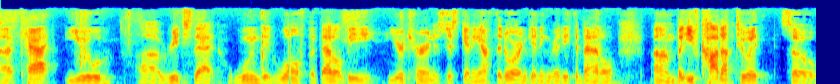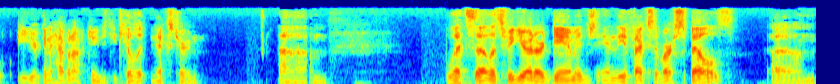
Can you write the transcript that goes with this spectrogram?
uh, Kat, you uh, reach that wounded wolf, but that'll be your turn is just getting out the door and getting ready to battle. Um, but you've caught up to it, so you're going to have an opportunity to kill it next turn. Um, let's uh, let's figure out our damage and the effects of our spells. Um,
